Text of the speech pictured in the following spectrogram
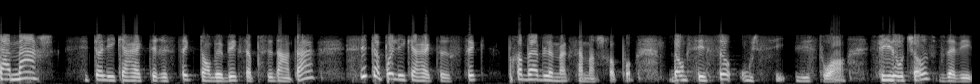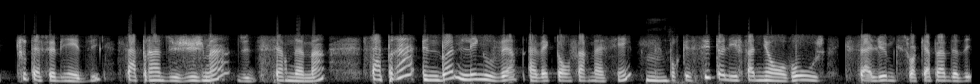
Ça marche si tu as les caractéristiques de ton bébé avec sa poussée dentaire. Si tu n'as pas les caractéristiques, probablement que ça ne marchera pas. Donc, c'est ça aussi l'histoire. Puis l'autre chose, vous avez tout à fait bien dit, ça prend du jugement, du discernement. Ça prend une bonne ligne ouverte avec ton pharmacien Hmm. pour que si tu as les fanions rouges qui s'allument, qu'ils soient capables de dire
